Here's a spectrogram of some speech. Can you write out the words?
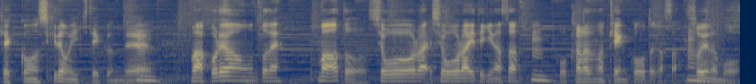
結婚式でも生きていくんで、うん。まあこれは本当ねまああと将来将来的なさうん。こう体の健康とかさ、うん。そういうのも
